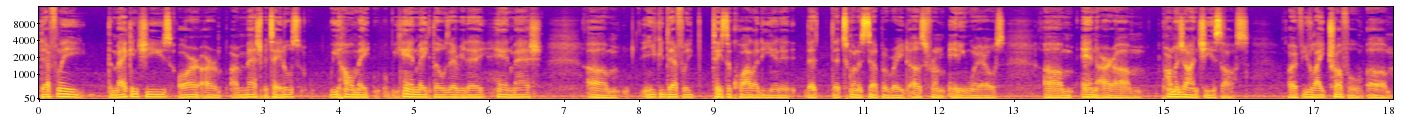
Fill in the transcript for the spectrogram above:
definitely the mac and cheese or our, our mashed potatoes we homemade, we hand make those every day, hand mash. Um, you can definitely taste the quality in it. That that's going to separate us from anywhere else. Um, and our um, Parmesan cheese sauce, or if you like truffle, um,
